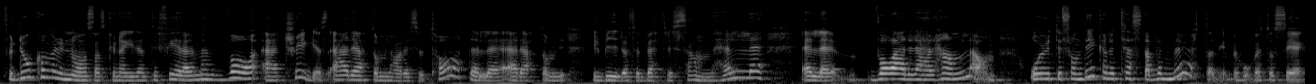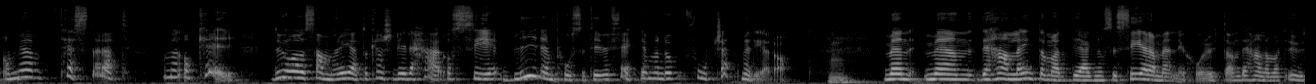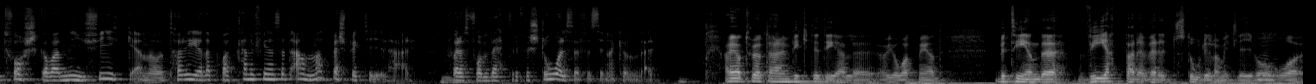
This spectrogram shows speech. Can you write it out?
För då kommer du någonstans kunna identifiera, men vad är triggers? Är det att de vill ha resultat eller är det att de vill bidra till ett bättre samhälle? Eller vad är det det här handlar om? Och utifrån det kan du testa bemöta det behovet och se, om jag testar att, ja men okej, okay, du har samhörighet, då kanske det är det här. Och se, blir det en positiv effekt? Ja men då fortsätt med det då. Mm. Men, men det handlar inte om att diagnostisera människor utan det handlar om att utforska och vara nyfiken och ta reda på att kan det finnas ett annat perspektiv här mm. för att få en bättre förståelse för sina kunder. Ja, jag tror att det här är en viktig del. Jag har jobbat med beteendevetare väldigt stor del av mitt liv mm. och,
